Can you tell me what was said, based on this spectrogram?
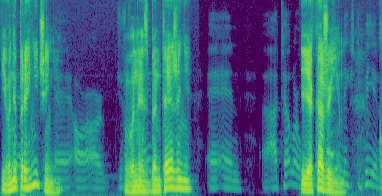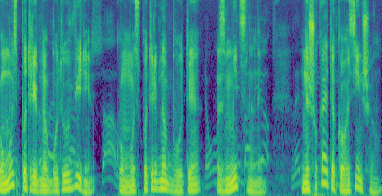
і вони пригнічені, вони збентежені. І я кажу їм: комусь потрібно бути у вірі, комусь потрібно бути зміцненим. Не шукайте когось іншого.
